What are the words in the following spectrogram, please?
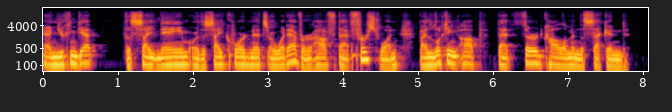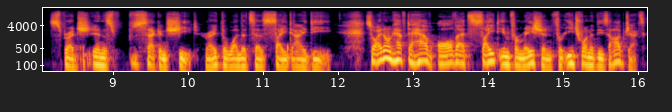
and you can get the site name or the site coordinates or whatever off that first one by looking up that third column in the second spreadsheet in the second sheet, right? The one that says site ID. So I don't have to have all that site information for each one of these objects.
